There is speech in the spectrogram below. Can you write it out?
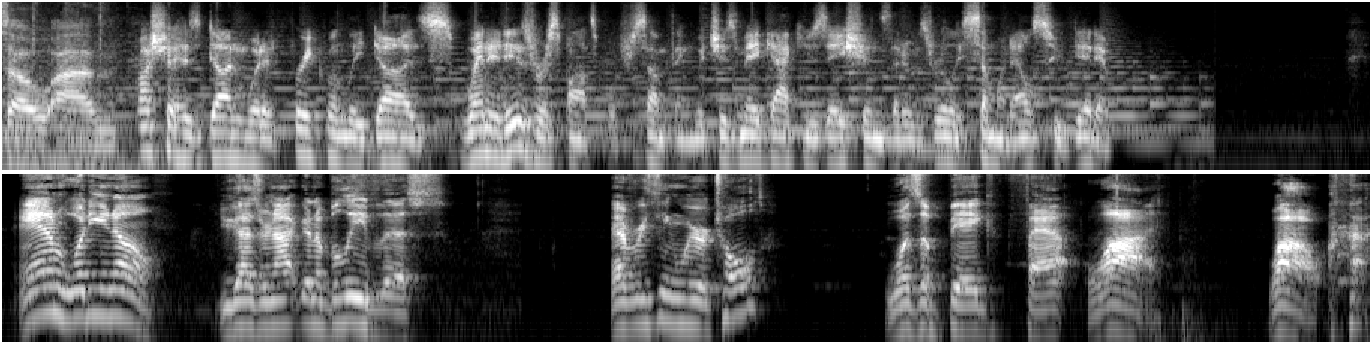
So, um, Russia has done what it frequently does when it is responsible for something, which is make accusations that it was really someone else who did it. And what do you know? You guys are not going to believe this. Everything we were told was a big fat lie. Wow.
